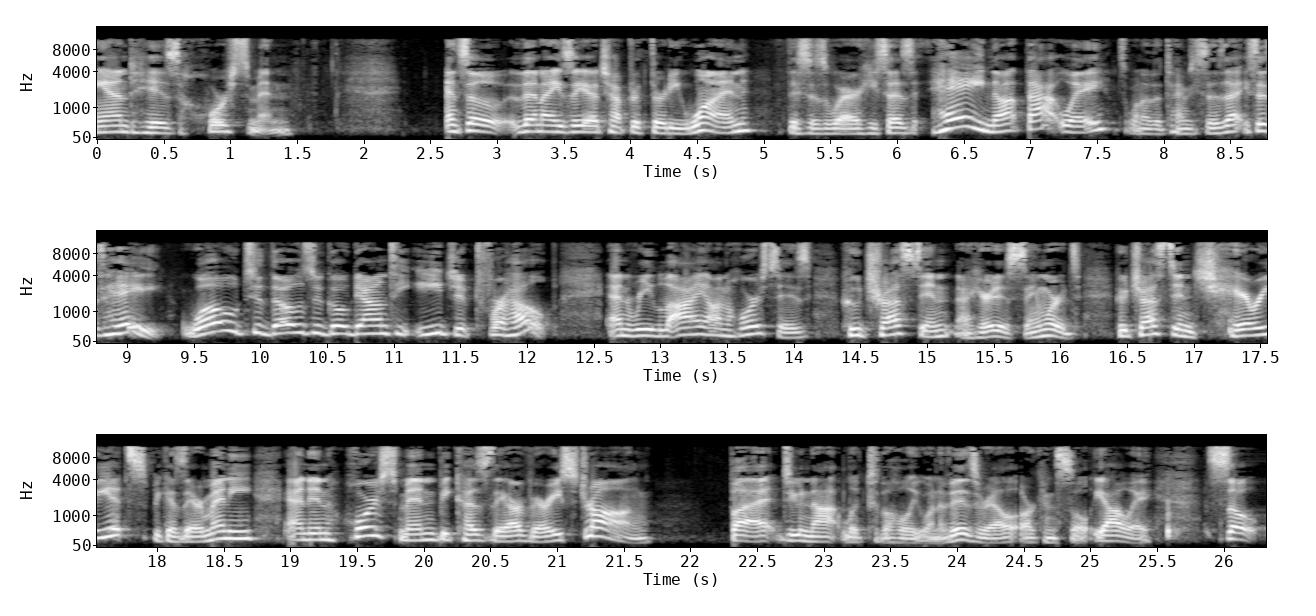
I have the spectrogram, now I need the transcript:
and his horsemen. And so then Isaiah chapter 31, this is where he says, Hey, not that way. It's one of the times he says that. He says, Hey, woe to those who go down to Egypt for help and rely on horses who trust in, now here it is, same words, who trust in chariots because they are many and in horsemen because they are very strong, but do not look to the Holy One of Israel or consult Yahweh. So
